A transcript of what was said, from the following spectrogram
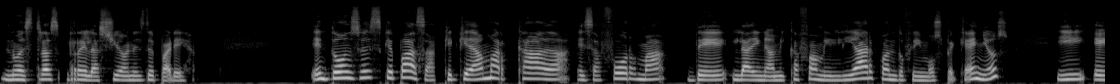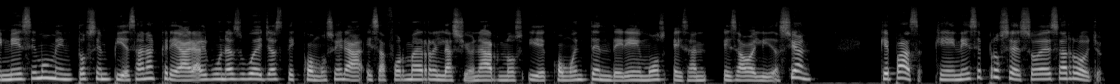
nuestras relaciones de pareja. Entonces, ¿qué pasa? Que queda marcada esa forma de la dinámica familiar cuando fuimos pequeños y en ese momento se empiezan a crear algunas huellas de cómo será esa forma de relacionarnos y de cómo entenderemos esa, esa validación. ¿Qué pasa? Que en ese proceso de desarrollo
